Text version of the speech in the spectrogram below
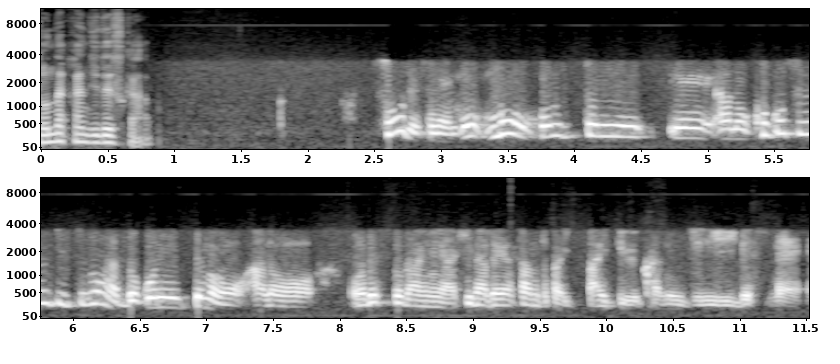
どんな感じですか？そうですね、もうもう本当に、えーあのここ数日はどこに行ってもあのレストランや火鍋屋さんとかいっぱいという感じですね。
